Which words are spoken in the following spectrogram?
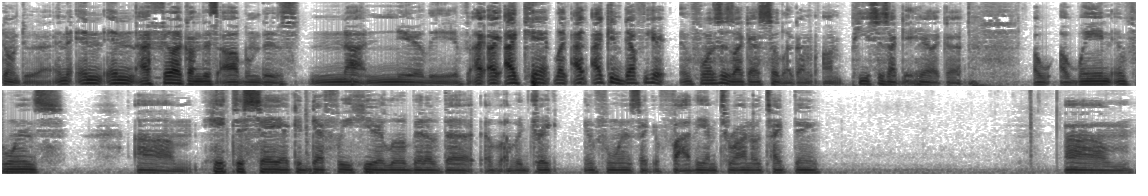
don't do that. And and and I feel like on this album, there's not nearly. If I I, I can't like I, I can definitely hear influences. Like I said, like on on pieces, I can hear like a a, a Wayne influence. Um, hate to say, I could definitely hear a little bit of the of, of a Drake influence, like a 5 a.m. Toronto type thing. Um,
